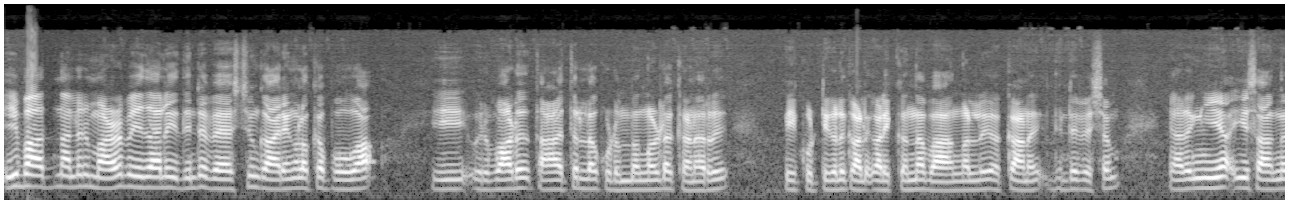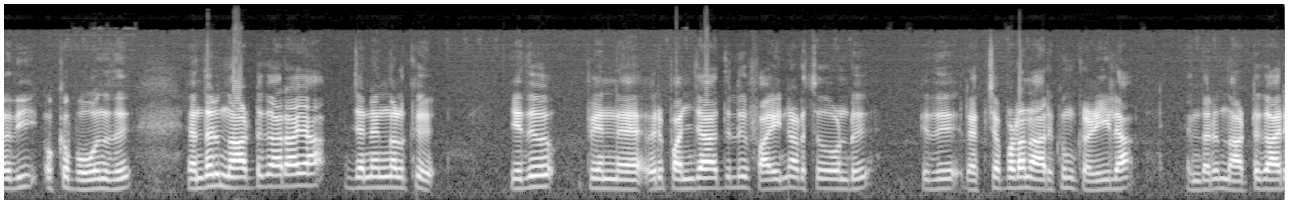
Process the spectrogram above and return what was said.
ഈ ഭാഗത്ത് നല്ലൊരു മഴ പെയ്താൽ ഇതിന്റെ വേസ്റ്റും കാര്യങ്ങളൊക്കെ പോവുക ഈ ഒരുപാട് താഴത്തുള്ള കുടുംബങ്ങളുടെ കിണർ ഈ കുട്ടികൾ കളി കളിക്കുന്ന ഭാഗങ്ങളിലൊക്കെയാണ് ഇതിന്റെ വിഷം ഇറങ്ങിയ ഈ സംഗതി ഒക്കെ പോകുന്നത്. എന്തായാലും നാട്ടുകാരായ ജനങ്ങൾക്ക് ഇത് പിന്നെ ഒരു പഞ്ചായത്തിൽ ഫൈൻ അടച്ചതുകൊണ്ട് ഇത് രക്ഷപ്പെടാൻ ആർക്കും കഴിയില്ല. എന്തായാലും നാട്ടുകാർ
